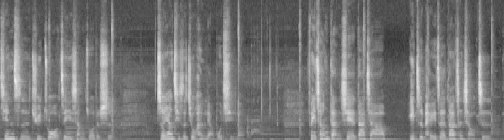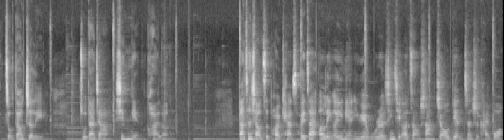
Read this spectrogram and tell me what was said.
坚持去做自己想做的事，这样其实就很了不起了。非常感谢大家一直陪着大成小智走到这里，祝大家新年快乐！大城小资 Podcast 会在二零二一年一月五日星期二早上九点正式开播，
